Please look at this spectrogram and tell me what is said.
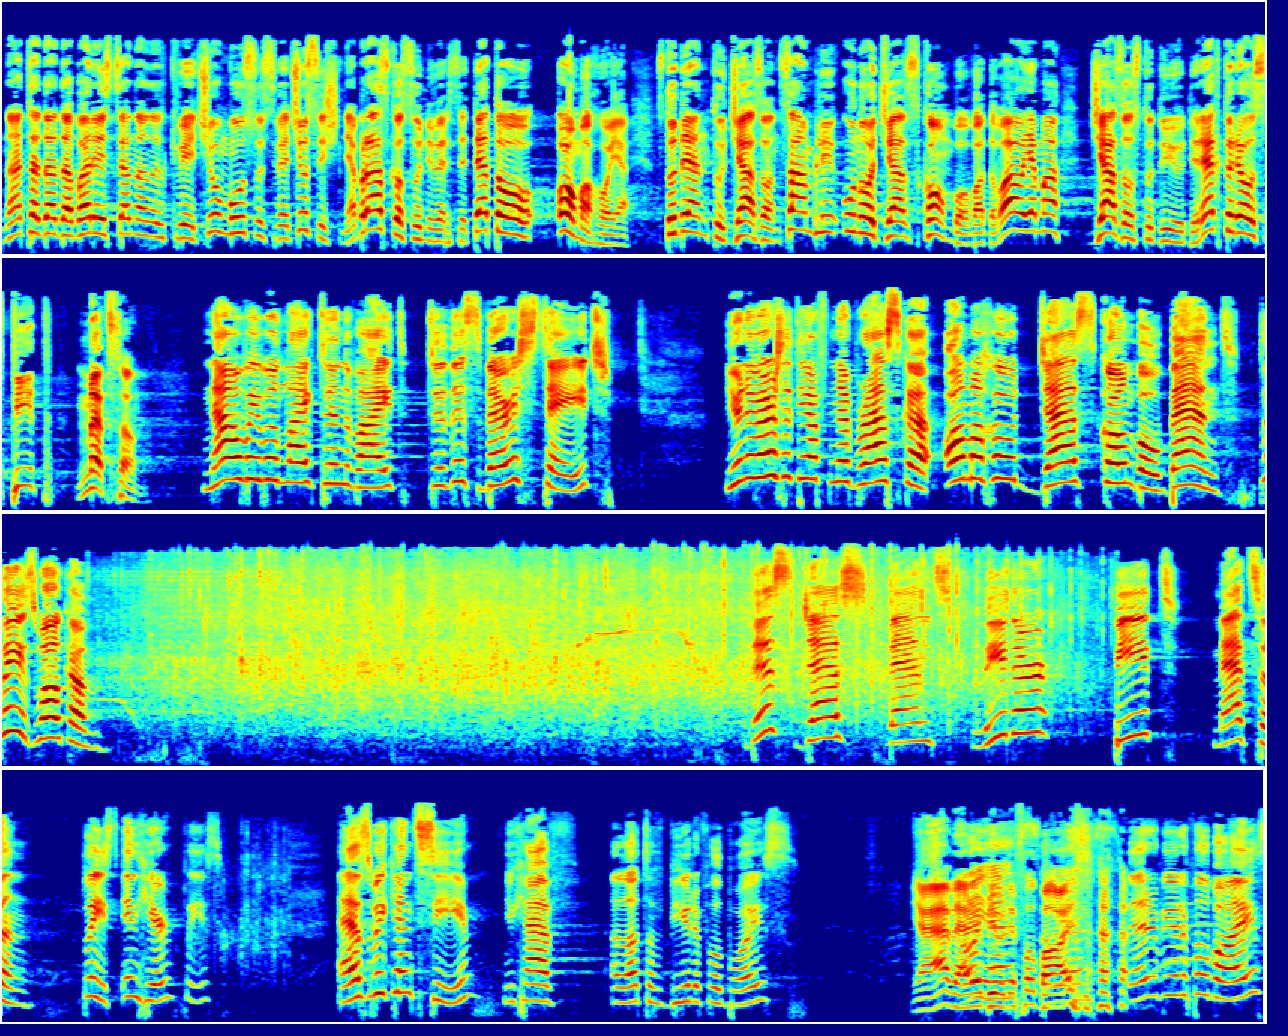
Na tada dabar į sceną kviečiu mūsų svečius iš Nebraskos universiteto Omahoje. Studentų džiazo ansamblį Uno Jazz Combo vadovaujama džiazo studijų direktoriaus Pete Metson. Now we would like to invite to this very stage University of Nebraska Omaha Jazz Combo Band. Please welcome. This jazz band's leader, Pete Madsen. Please, in here, please. As we can see, you have a lot of beautiful boys. Yeah, Oh, very yes, beautiful oh, boys. yes, very beautiful boys.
